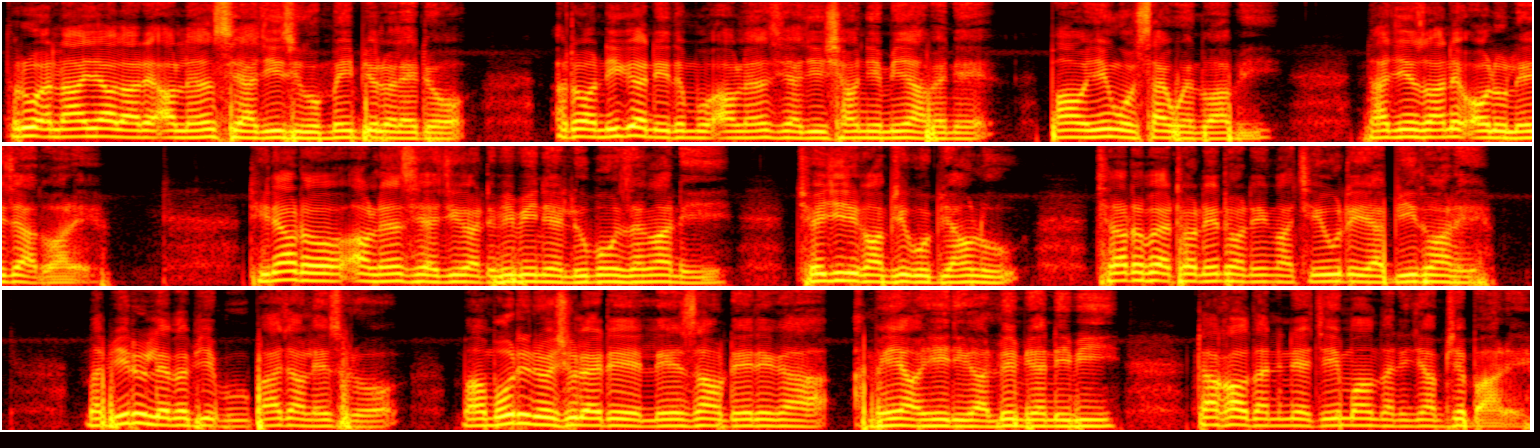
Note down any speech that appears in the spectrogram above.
သူတို့အနားရောက်လာတဲ့အောက်လန်းဆရာကြီးစီကိုမိန်ပြလွှတ်လိုက်တော့အတော်နီးကနေသမှုအောက်လန်းဆရာကြီးရှောင်းကျင်မရဘဲနဲ့ပေါင်ရင်းကိုစိုက်ဝင်သွားပြီးနာကျင်စွာနဲ့အော်လိုလဲကျသွားတယ်။ဒီနောက်တော့အောက်လန်းဆရာကြီးကတပြေးပြေးနဲ့လူပုံစံကနေချွဲကြီးတစ်ကောင်ဖြစ်ကိုပြောင်းလို့ခြေထောက်တစ်ဖက်ထွန်တင်းထွန်တင်းကခြေဦးတရာပြေးသွားတယ်မပြေးလို့လည်းမဖြစ်ဘူးဘာကြောင့်လဲဆိုတော့မောင်မိုးတင်တို့ရှုလိုက်တဲ့လေဆောင်တဲတွေကအမေအောင်ရေးတွေကလွင့်ပြန်နေပြီး တောက်ခေါက်တန်းနေတဲ့ဂျိမ်းမောင်းတန်းတွေကြောင့်ဖြစ်ပါတယ်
